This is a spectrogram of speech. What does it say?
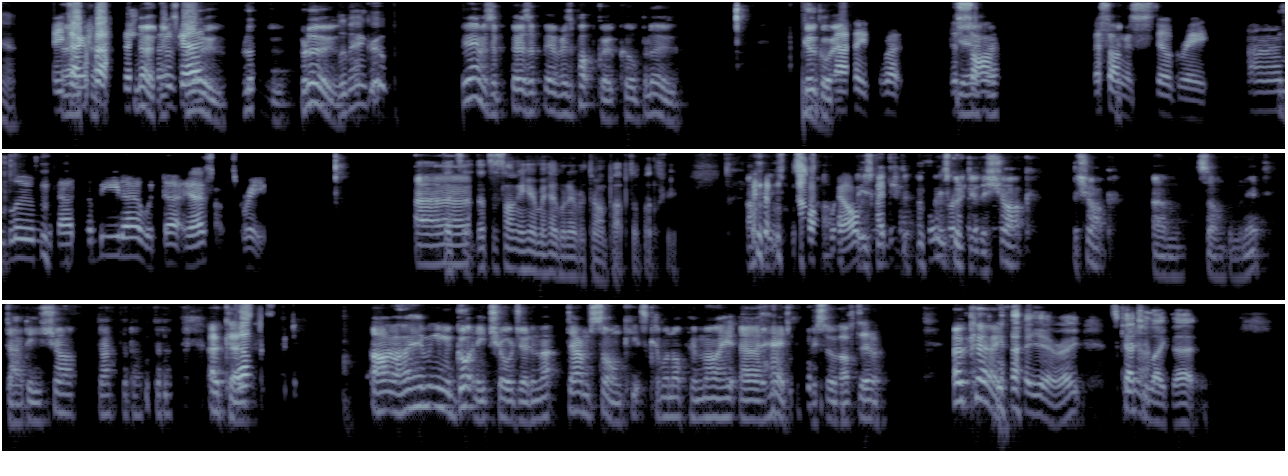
Yeah. Are you uh, talking about th- no, those guys? Blue, blue, blue. Blue Man Group. Yeah, there was a there was a there was a pop group called Blue. Google it. they- what- this Yeah. song, that song is still great. I'm blue without the beat. I would die. Yeah, that sounds great. That's Uh, a, that's a song I hear in my head whenever Thrawn pops up on the screen. I thought he was, I Oh, well, thought he was I going to do- I thought he was going to do the shark, the shark um song for a minute. Daddy shark. Da, da, da, da, da. Okay. Well, Oh, I haven't even got any children, and that damn song keeps coming up in my uh, head every so often. Okay. yeah, right. It's catchy Yeah. like that.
